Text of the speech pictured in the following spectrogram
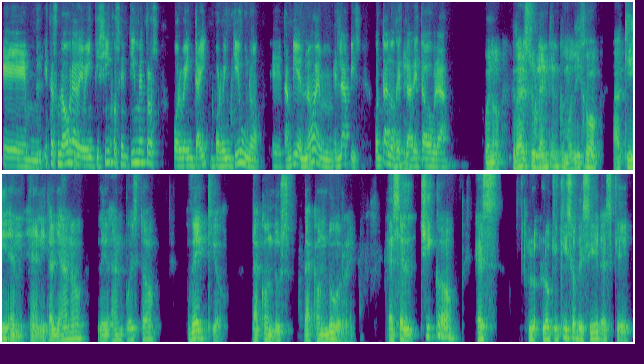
esta es una obra de 25 centímetros por, 20, por 21, también, ¿no? En, en, lápiz. Contanos de esta, de esta obra. Bueno, Kreis zu lenken, como dijo aquí en, en italiano, le han puesto vecchio da, condus, da condurre. Es el chico, es lo, que quiso decir es que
